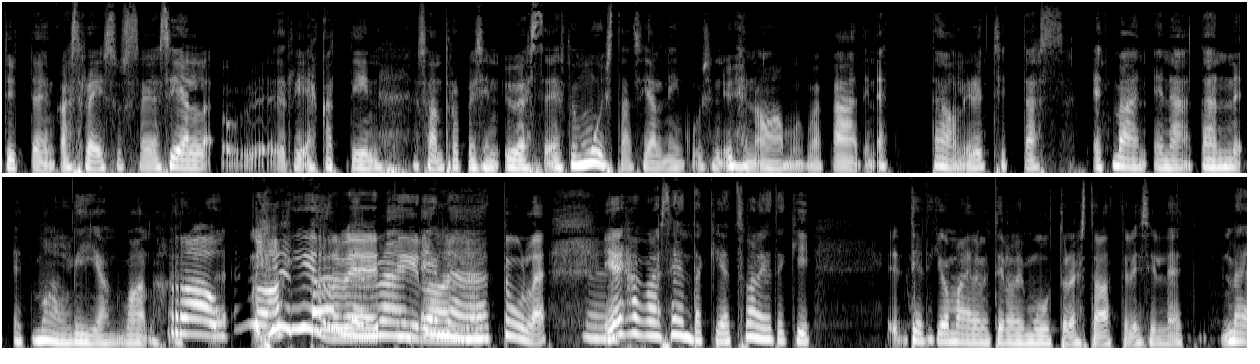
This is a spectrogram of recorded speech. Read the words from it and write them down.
tyttöjen kanssa reissussa ja siellä riehkattiin Santropesin yössä ja mä muistan siellä niin kuin sen yhden aamun, kun mä päätin, että tämä oli nyt sitten tässä. Että mä en enää tänne, että mä oon liian vanha. Raukka, hirveä mä en tilanne. enää tule. Näin. Ja ihan vaan sen takia, että mä olin jotenkin, tietenkin oma elämäntila oli muuttunut, ja ajattelin silleen, että mä,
